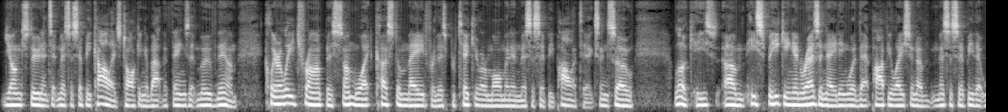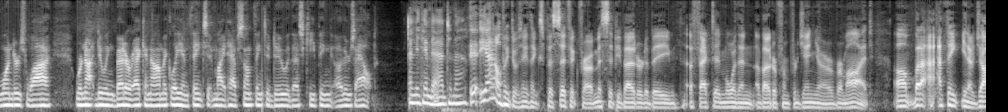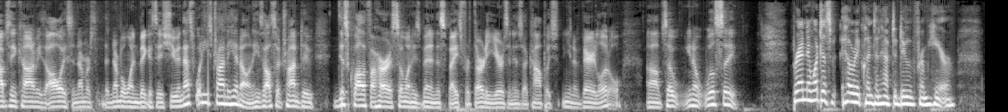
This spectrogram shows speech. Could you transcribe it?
young students at Mississippi College talking about the things that move them. Clearly, Trump is somewhat custom made for this particular moment in Mississippi politics. And so, look, he's um, he's speaking and resonating with that population of Mississippi that wonders why we're not doing better economically and thinks it might have something to do with us keeping others out. Anything to add to that? Yeah, I don't think there was anything specific for a Mississippi voter to be affected more than a voter from Virginia or Vermont. Um, but I, I, think you know jobs and economy is always the number the number one biggest issue, and that's what he's trying to hit on. He's also trying to disqualify her as someone who's been in this space for 30 years and has accomplished you know very little. Um, so you know we'll see. Brandon, what does Hillary Clinton have to do from here?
